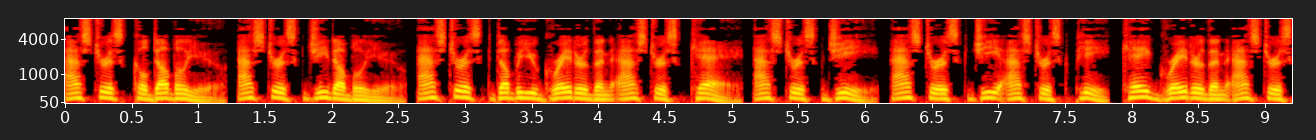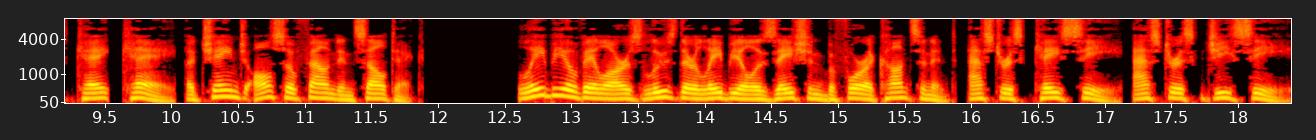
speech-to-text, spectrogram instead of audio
asterisk w asterisk gw asterisk w greater than asterisk k asterisk g asterisk g asterisk p k greater than asterisk k k a change also found in Celtic. Labiovelars lose their labialization before a consonant, kc, gc,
